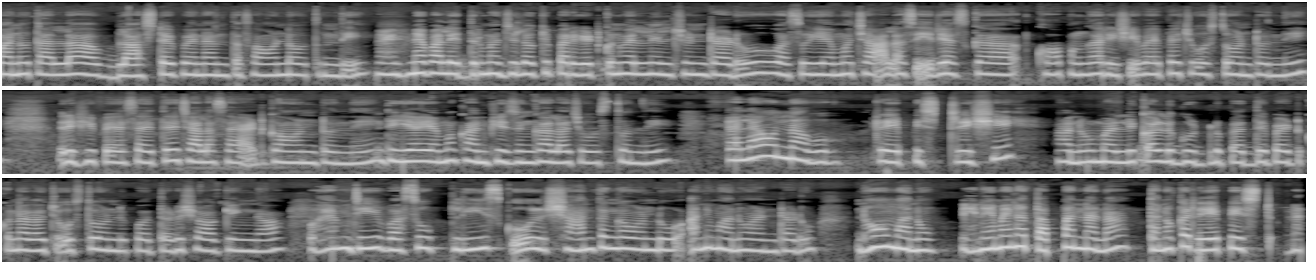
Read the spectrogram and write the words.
మను తల్ల బ్లాస్ట్ అయిపోయినంత సౌండ్ అవుతుంది. వెంటనే వాళ్ళ ఇద్దరి మధ్యలోకి పరిగెట్టుకుని వెళ్ళి నిల్చుంటాడు. వసు ఏమో చాలా సీరియస్గా కోపంగా రిషి వైపే చూస్తూ ఉంటుంది. రిషి ఫేస్ అయితే చాలా సాడ్గా ఉంటుంది. దియా ఏమో కన్ఫ్యూజింగ్గా అలా చూస్తుంది. ఎలా ఉన్నావు? రేపిస్ట్ రిషి? అను మళ్ళీ కళ్ళు గుడ్లు పెద్ద పెట్టుకుని అలా చూస్తూ ఉండిపోతాడు షాకింగ్గా. ఓఎంజీ వసు ప్లీజ్ కూల్ శాంతంగా ఉండు అని మను అంటాడు. నో మను నేనేమైనా తప్పన్నానా? తనొక రేపిస్ట్. నా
